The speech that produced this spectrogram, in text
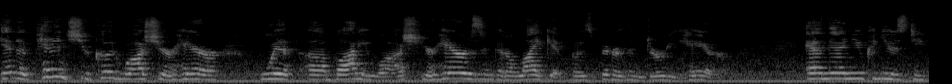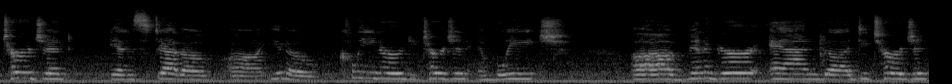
in a pinch, you could wash your hair with a body wash. Your hair isn't going to like it, but it's better than dirty hair. And then you can use detergent instead of, uh, you know, cleaner, detergent and bleach. Uh, vinegar and uh, detergent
